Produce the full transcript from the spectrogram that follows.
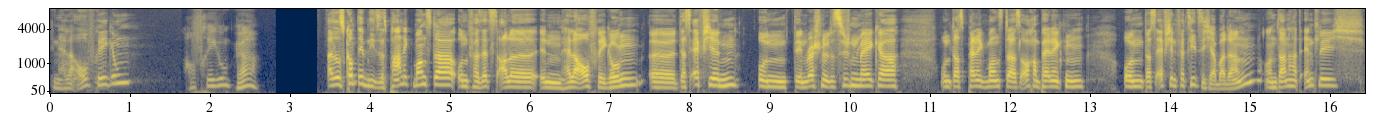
In helle Aufregung? Aufregung? Ja. Also es kommt eben dieses Panikmonster und versetzt alle in helle Aufregung. Äh, das Äffchen und den Rational Decision Maker und das Panikmonster ist auch am Paniken. Und das Äffchen verzieht sich aber dann und dann hat endlich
